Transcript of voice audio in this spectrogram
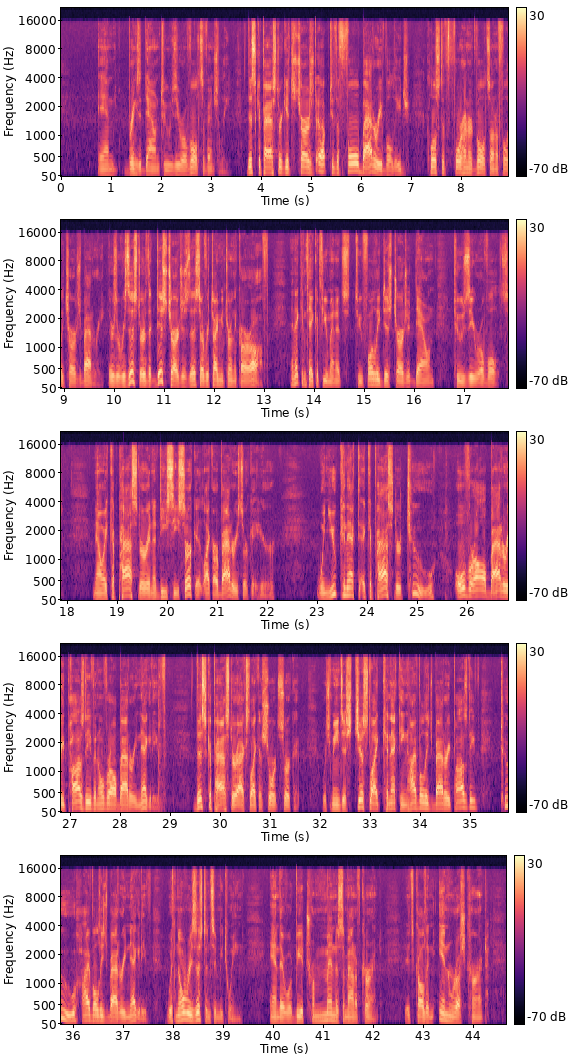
and brings it down to zero volts eventually. This capacitor gets charged up to the full battery voltage, close to 400 volts on a fully charged battery. There's a resistor that discharges this every time you turn the car off, and it can take a few minutes to fully discharge it down to zero volts. Now a capacitor in a DC circuit, like our battery circuit here, when you connect a capacitor to overall battery positive and overall battery negative, this capacitor acts like a short circuit which means it's just like connecting high voltage battery positive to high voltage battery negative with no resistance in between. And there would be a tremendous amount of current. It's called an inrush current,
